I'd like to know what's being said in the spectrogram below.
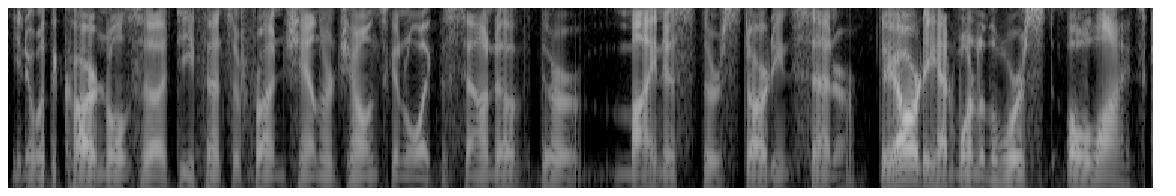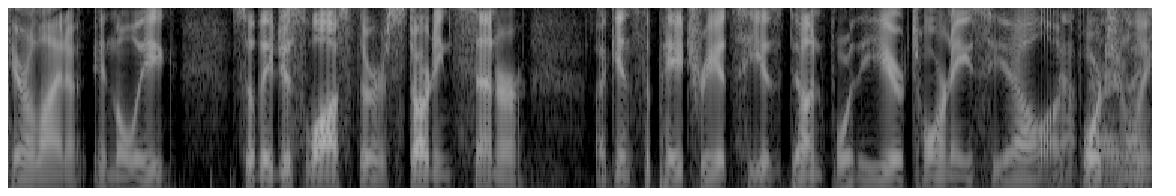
You know what the Cardinals' uh, defensive front and Chandler Jones going to like the sound of? They're minus their starting center. They already had one of the worst O lines, Carolina, in the league. So they just lost their starting center against the Patriots. He is done for the year, torn ACL, unfortunately.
